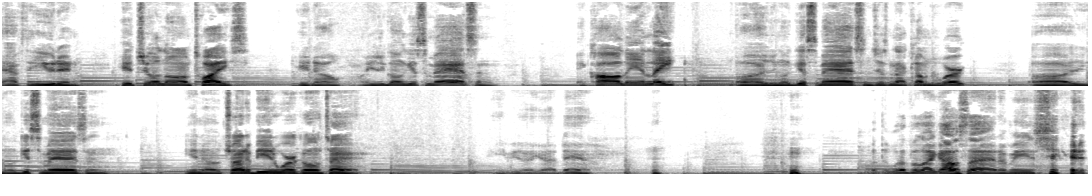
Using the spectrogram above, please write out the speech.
after you didn't hit your alarm twice, you know, you're you gonna get some ass and and call in late, or you're gonna get some ass and just not come to work, or you gonna get some ass and you know try to be at work on time. You be like, God damn. what the weather like outside? I mean, shit.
